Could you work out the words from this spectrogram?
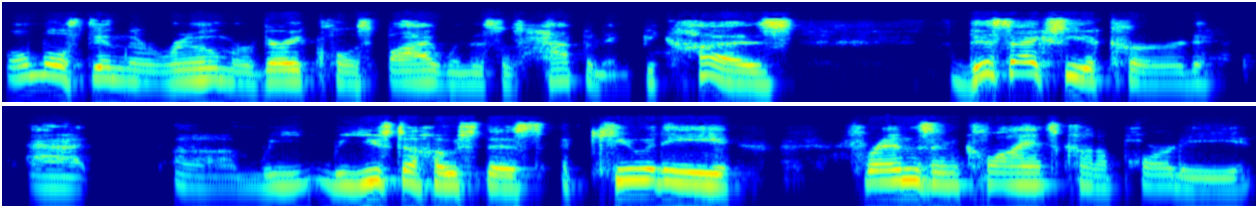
almost in the room or very close by when this was happening because this actually occurred at um, we we used to host this acuity friends and clients kind of party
